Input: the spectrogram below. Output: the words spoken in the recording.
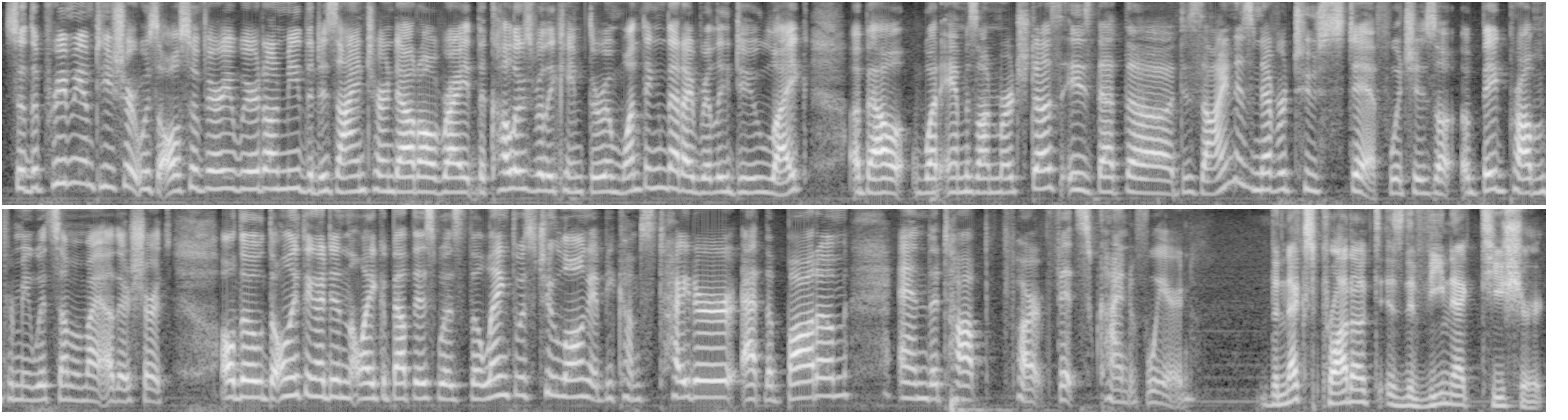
So the premium t-shirt was also very weird on me. The design turned out all right. The colors really came through. And one thing that I really do like about what Amazon merch does is that the design is never too stiff, which is a, a, big problem for me with some of my other shirts. Although the only thing I didn't like about this was the length was too long. It becomes tighter at the bottom and the top part fits kind of weird. The next product is the V-neck t-shirt.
